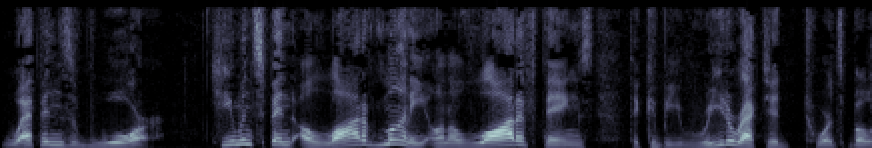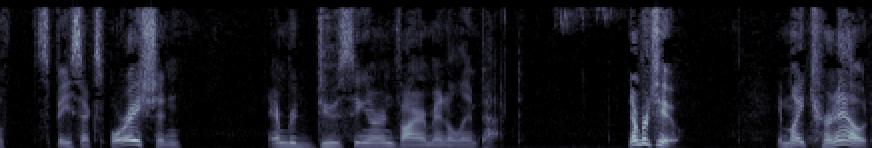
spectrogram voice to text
weapons of war, humans spend a lot of money on a lot of things that could be redirected towards both space exploration and reducing our environmental impact. Number two, it might turn out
